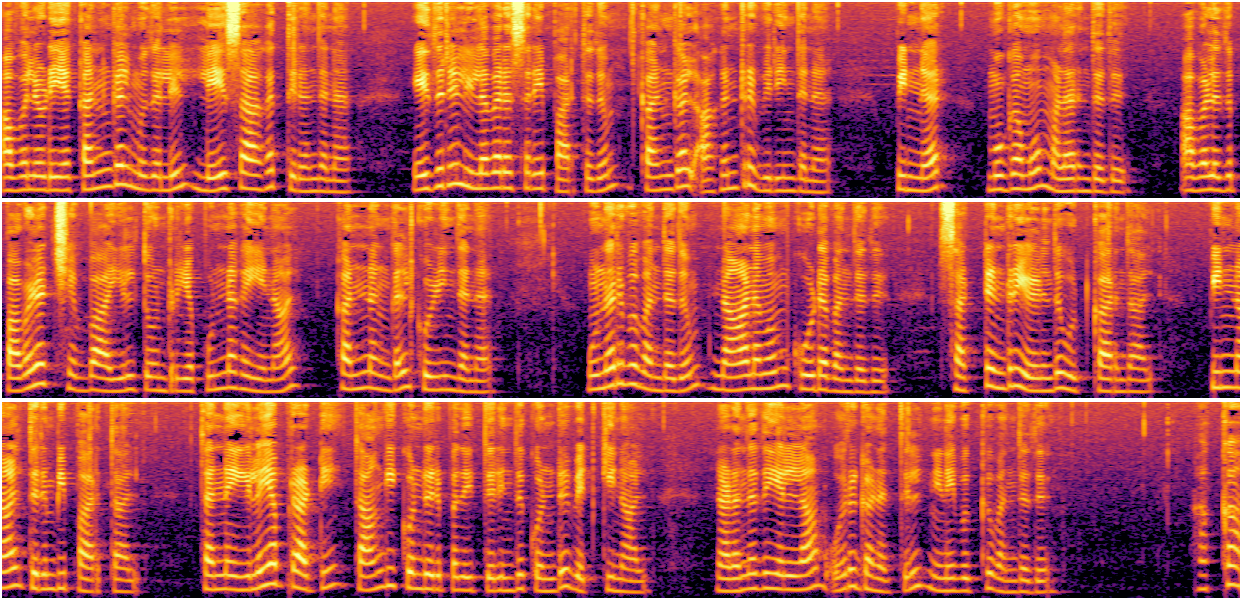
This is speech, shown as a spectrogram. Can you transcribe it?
அவளுடைய கண்கள் முதலில் லேசாக திறந்தன. எதிரில் இளவரசரை பார்த்ததும் கண்கள் அகன்று விரிந்தன. பின்னர் முகமும் மலர்ந்தது. அவளது பவழச் செவ்வாயில் தோன்றிய புன்னகையினால் கன்னங்கள் குழிந்தன. உணர்வு வந்ததும் நாணமும் கூட வந்தது. சட்டென்று எழுந்து உட்கார்ந்தாள். பின்னால் திரும்பி பார்த்தாள். தன்னை இளைய பிராட்டி தாங்கிக் கொண்டிருப்பதை தெரிந்து கொண்டு வெட்கினாள். நடந்ததையெல்லாம் ஒரு கணத்தில் நினைவுக்கு வந்தது. அக்கா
